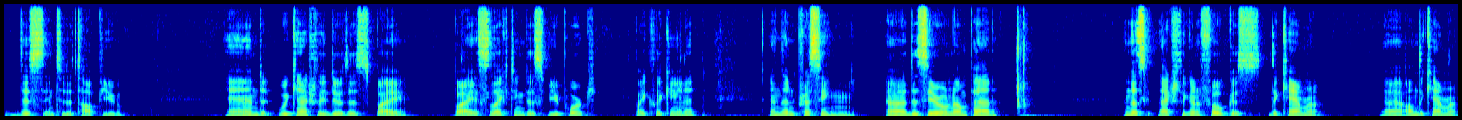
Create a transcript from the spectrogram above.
this into the top view. And we can actually do this by by selecting this viewport, by clicking in it, and then pressing uh, the zero numpad. And that's actually going to focus the camera uh, on the camera.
